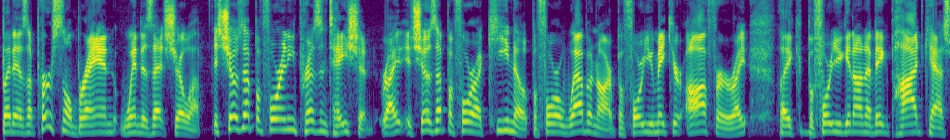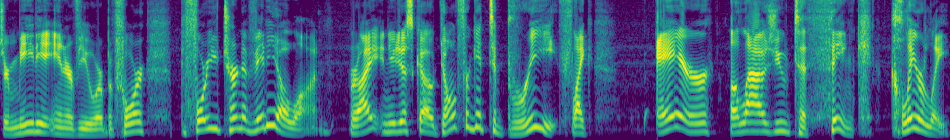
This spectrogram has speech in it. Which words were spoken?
But as a personal brand, when does that show up? It shows up before any presentation, right? It shows up before a keynote, before a webinar, before you make your offer, right? Like before you get on a big podcast or media interview, or before before you turn a video on, right? And you just go, don't forget to breathe. Like air allows you to think clearly.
